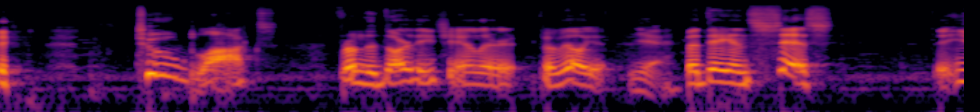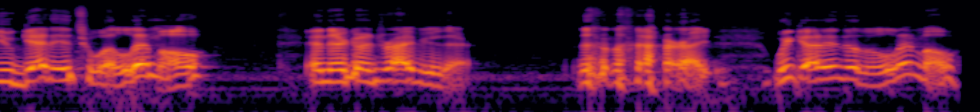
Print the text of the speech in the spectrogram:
two blocks from the Dorothy Chandler Pavilion. Yeah. But they insist that you get into a limo and they're going to drive you there. All right. We got into the limo.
